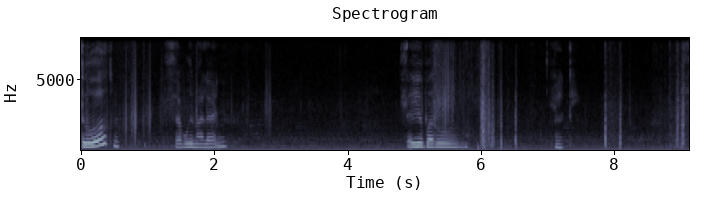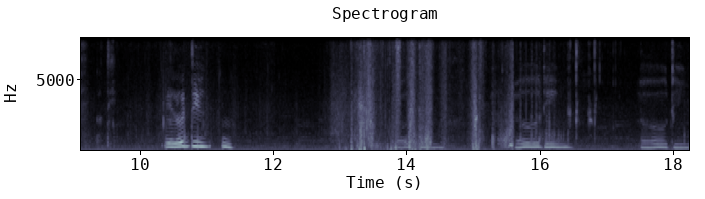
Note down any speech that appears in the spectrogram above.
So, saya pengenalan. Saya baru loading. Loading. Hmm. Loading. Loading. Loading.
